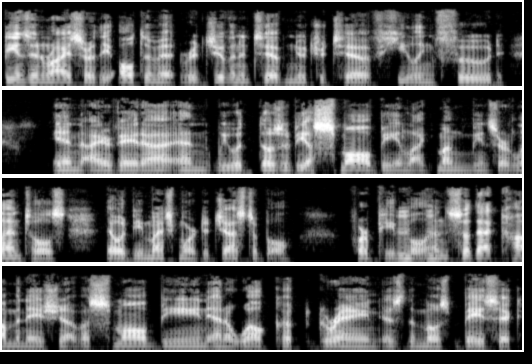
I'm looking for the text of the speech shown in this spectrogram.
beans and rice are the ultimate rejuvenative, nutritive, healing food in Ayurveda, and we would those would be a small bean like mung beans or lentils that would be much more digestible for people. Mm-hmm. And so that combination of a small bean and a well cooked grain is the most basic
